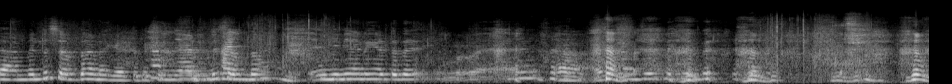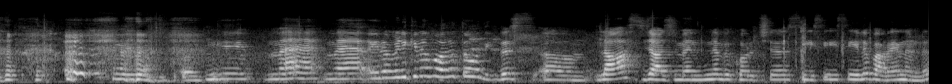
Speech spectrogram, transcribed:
ലാമ്പിന്റെ ശബ്ദമാണ് കേട്ടത്. കുഞ്ഞാടിന്റെ ശബ്ദം എങ്ങനെയാണ് കേട്ടത്? ആ, എനിക്ക് വിളിക്കുന്ന പോലെ തോന്നി. ദിസ് ലാസ്റ്റ് ജഡ്ജ്മെന്റിനെ കുറിച്ച് സി സി സിയിൽ പറയുന്നുണ്ട്.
